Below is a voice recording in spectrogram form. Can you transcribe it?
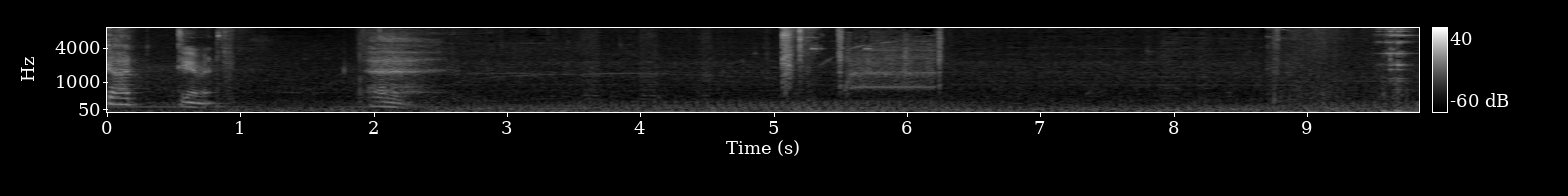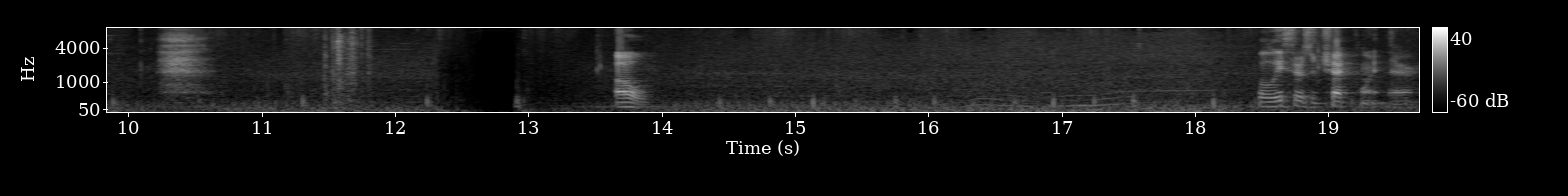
god damn it. Oh. Well, at least there's a checkpoint there.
